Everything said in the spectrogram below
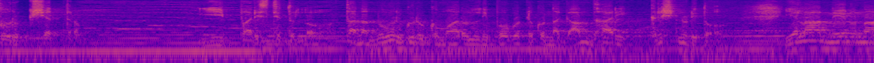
కురుక్షేత్రం. ఈ పరిస్థితుల్లో తన నూరుగురు కుమారుల్ని పోగొట్టుకున్న గాంధారి కృష్ణుడితో ఎలా నేను నా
